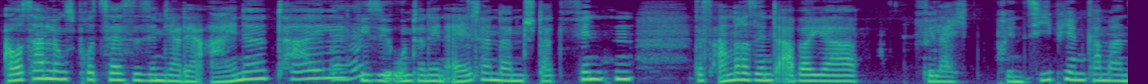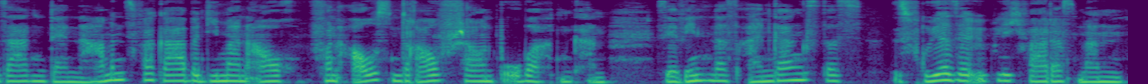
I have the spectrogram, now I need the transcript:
Aushandlungsprozesse sind ja der eine Teil, mhm. wie sie unter den Eltern dann stattfinden. Das andere sind aber ja vielleicht Prinzipien, kann man sagen, der Namensvergabe, die man auch von außen draufschauend beobachten kann. Sie erwähnten das eingangs, dass es früher sehr üblich war, dass man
